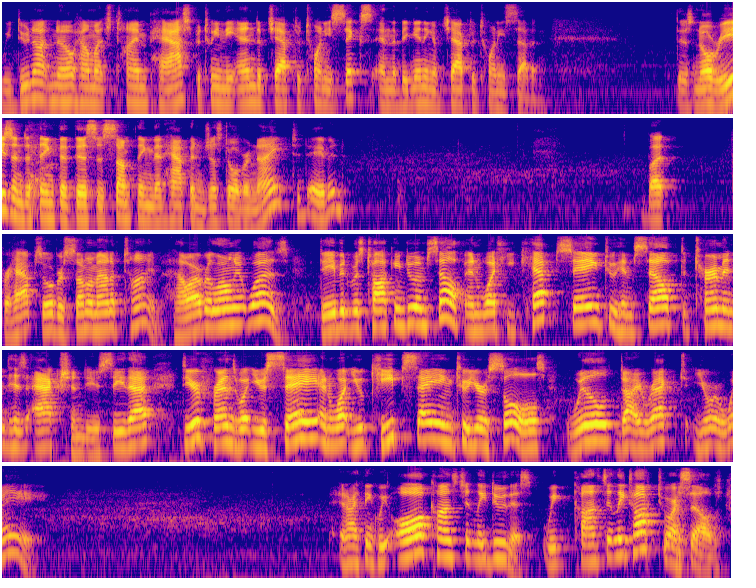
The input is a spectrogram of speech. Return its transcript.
We do not know how much time passed between the end of chapter 26 and the beginning of chapter 27. There's no reason to think that this is something that happened just overnight to David. But perhaps over some amount of time, however long it was. David was talking to himself, and what he kept saying to himself determined his action. Do you see that? Dear friends, what you say and what you keep saying to your souls will direct your way. And I think we all constantly do this. We constantly talk to ourselves.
